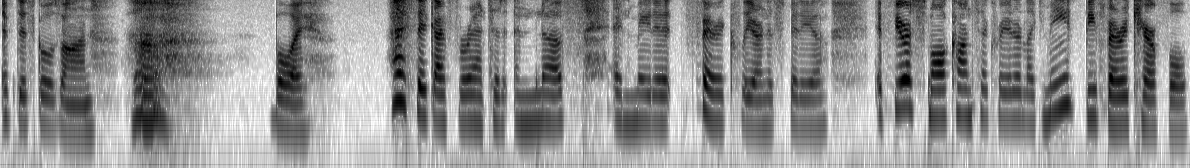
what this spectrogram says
if this goes on. Boy, I think I've ranted enough and made it very clear in this video. If you're a small content creator like me, be very careful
